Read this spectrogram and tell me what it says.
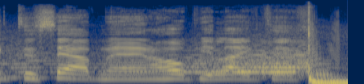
Check this out, man. I hope you like this.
